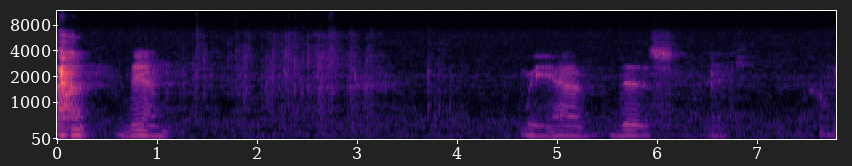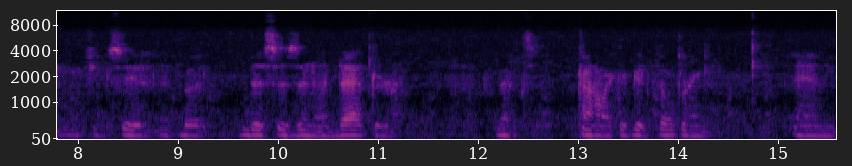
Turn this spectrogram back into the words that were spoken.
then we have this, I don't know if you can see it, but this is an adapter that's kind of like a good filtering and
